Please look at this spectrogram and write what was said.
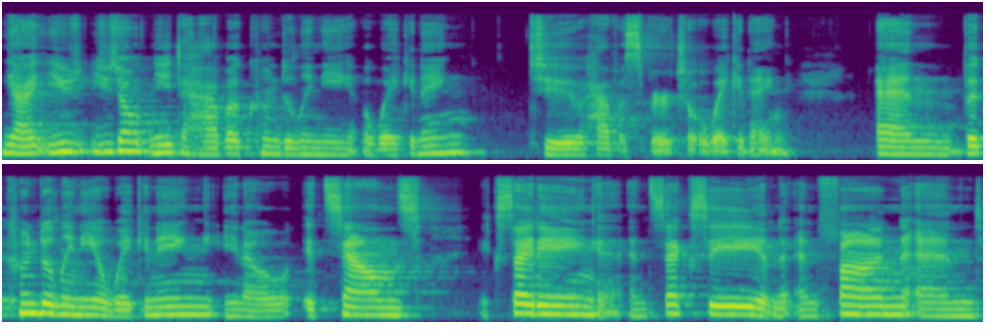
Yeah, you, you don't need to have a Kundalini awakening to have a spiritual awakening. And the Kundalini awakening, you know, it sounds exciting and sexy and, and fun. And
